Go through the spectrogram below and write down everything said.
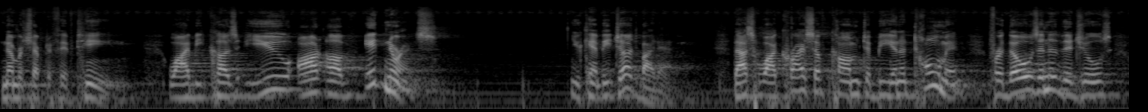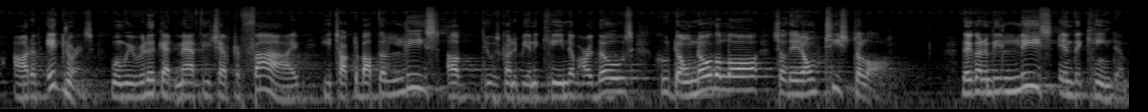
Numbers chapter 15. Why? Because you, are of ignorance, you can't be judged by that. That's why Christ have come to be an atonement for those individuals out of ignorance. When we look at Matthew chapter 5, he talked about the least of who's going to be in the kingdom are those who don't know the law, so they don't teach the law. They're going to be least in the kingdom.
